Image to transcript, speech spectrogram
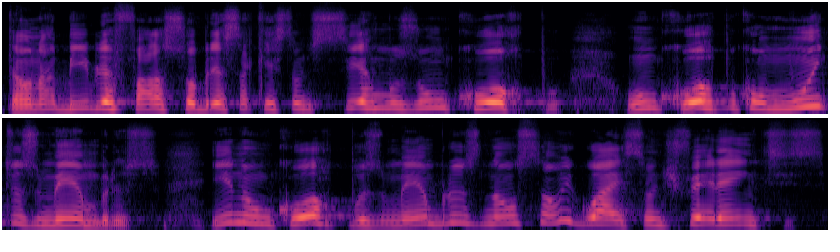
Então, na Bíblia fala sobre essa questão de sermos um corpo, um corpo com muitos membros. E num corpo, os membros não são iguais, são diferentes.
